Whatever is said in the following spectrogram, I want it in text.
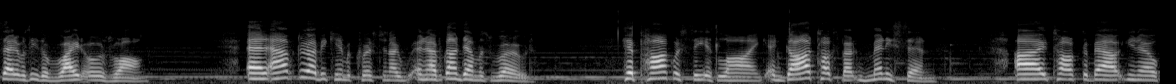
said it was either right or it was wrong. And after I became a Christian, I, and I've gone down this road, hypocrisy is lying. And God talks about many sins. I talked about, you know,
